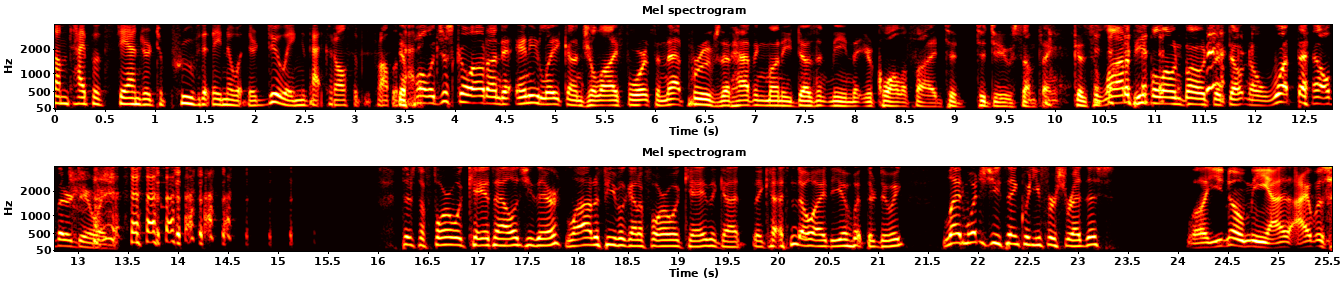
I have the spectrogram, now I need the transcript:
some type of standard to prove that they know what they're doing, that could also be problematic. Yeah, Paula, just go out onto any lake on July 4th, and that proves that having money doesn't mean that you're qualified to, to do something. Because a lot of people own boats that don't know what the hell they're doing. There's a 401k analogy there. A lot of people got a 401k. They got they got no idea what they're doing. Len, what did you think when you first read this? Well, you know me. I, I was,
